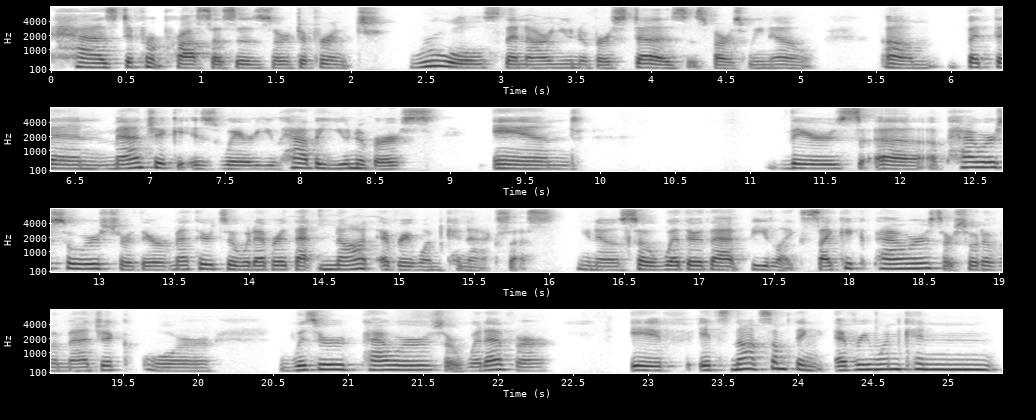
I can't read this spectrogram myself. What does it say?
has different processes or different rules than our universe does as far as we know. Um, but then magic is where you have a universe and there's a, a, power source or there are methods or whatever that not everyone can access you know? So whether that be like psychic powers or sort of a magic or wizard powers or whatever if it's not something everyone can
